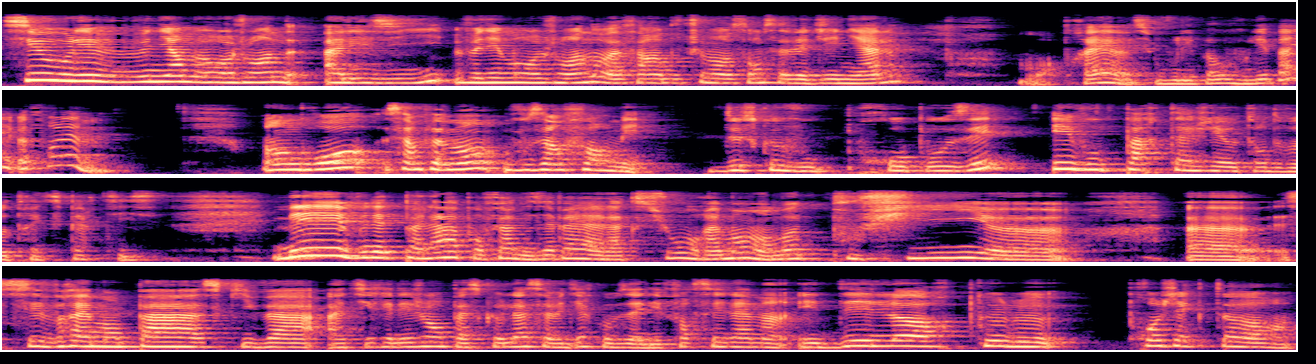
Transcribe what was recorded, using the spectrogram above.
Si vous voulez venir me rejoindre, allez-y, venez me rejoindre, on va faire un bout de chemin ensemble, ça va être génial. Bon après, euh, si vous voulez pas, vous voulez pas, il n'y a pas de problème. En gros, simplement vous informer de ce que vous proposez et vous partagez autour de votre expertise. Mais vous n'êtes pas là pour faire des appels à l'action vraiment en mode pushy. Euh, euh, c'est vraiment pas ce qui va attirer les gens parce que là, ça veut dire que vous allez forcer la main et dès lors que le projecteur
